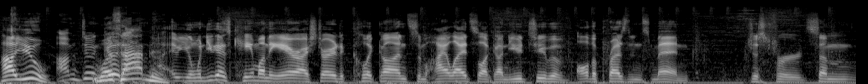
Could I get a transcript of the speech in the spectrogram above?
How you? I'm doing What's good. happening? I- you know, when you guys came on the air, I started to click on some highlights, like on YouTube, of all the president's men, just for some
